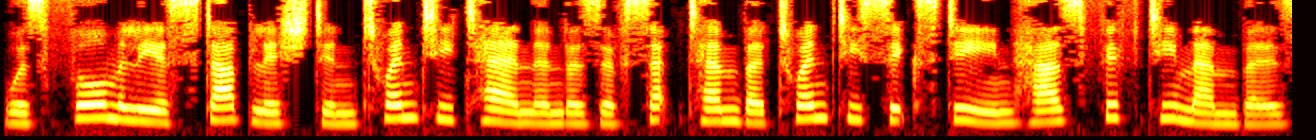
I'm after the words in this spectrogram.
was formally established in 2010 and as of September 2016 has 50 members.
